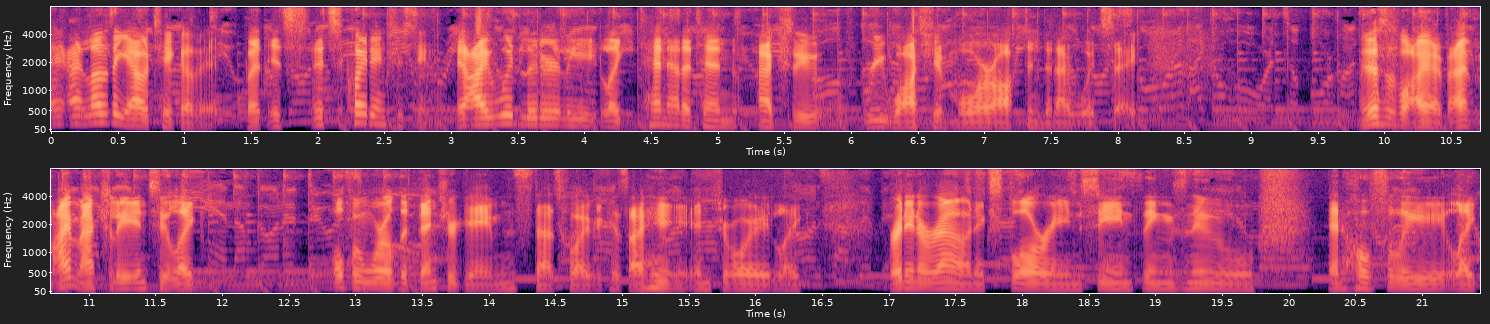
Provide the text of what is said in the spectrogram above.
I, I love the outtake of it, but it's it's quite interesting. I would literally like 10 out of 10 actually rewatch it more often than I would say. This is why i I'm, I'm actually into like open world adventure games. That's why because I enjoy like running around, exploring, seeing things new, and hopefully like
